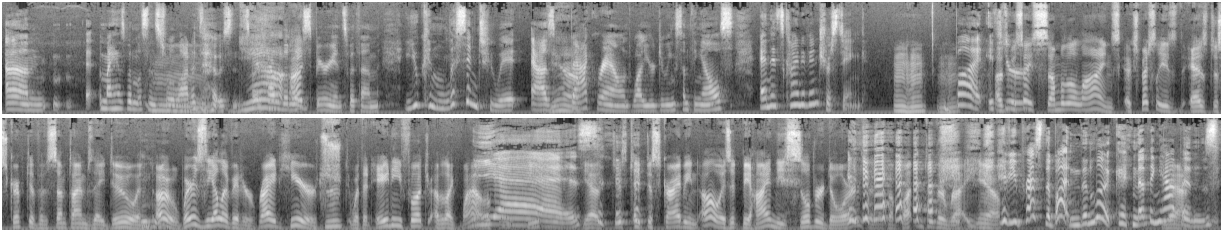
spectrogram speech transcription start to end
Um, my husband listens to a lot of those, and so I have Hmm. Yeah, a little I- experience with them. You can listen to it as Yeah. background while you're doing something else, and it's kind of interesting. Mm-hmm, But if I was you're going to say some of the lines, especially as, as descriptive as sometimes they do, and Mm-hmm. oh, where's the elevator? Right here, with an eighty foot. I was like, wow. Okay, keep- yes, yeah, just keep describing. Oh, is it behind these silver doors? And there's a button to the right. You know, if you press the button, then look, nothing Yeah. happens.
